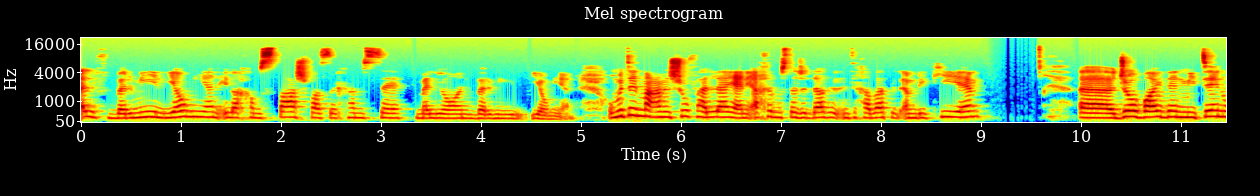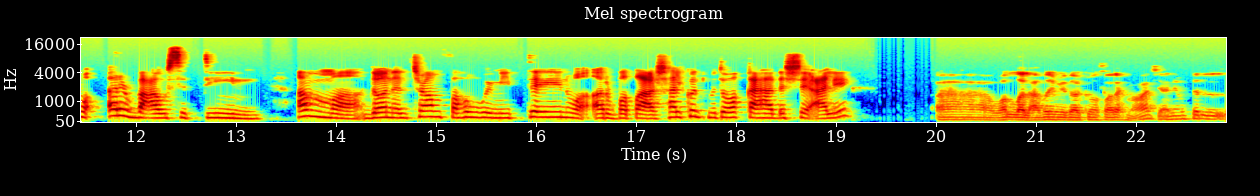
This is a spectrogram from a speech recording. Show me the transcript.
ألف برميل يوميا إلى 15.5 مليون برميل يوميا. ومثل ما عم نشوف هلأ يعني آخر مستجدات الانتخابات الأمريكية جو بايدن 264 أما دونالد ترامب فهو 214 هل كنت متوقع هذا الشيء علي؟ آه والله العظيم إذا أكون صريح معك يعني مثل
